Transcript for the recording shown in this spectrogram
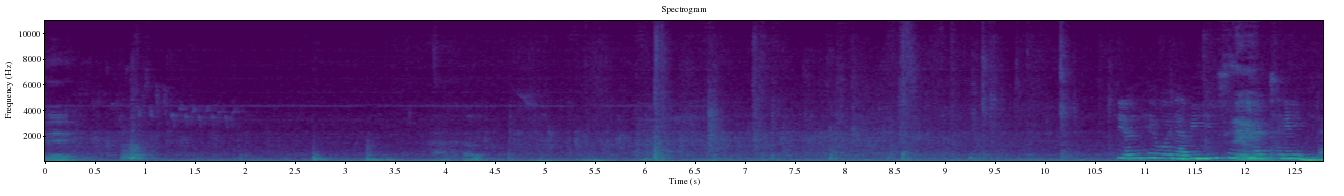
오케이. 아, 까비. 아비님 수행할 차례입니다.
